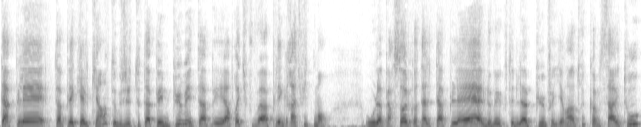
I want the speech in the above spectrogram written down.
t'appelais, t'appelais quelqu'un, t'es obligé de te taper une pub et, après tu pouvais appeler gratuitement. où la personne, quand elle t'appelait, elle devait écouter de la pub, il y avait un truc comme ça et tout.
